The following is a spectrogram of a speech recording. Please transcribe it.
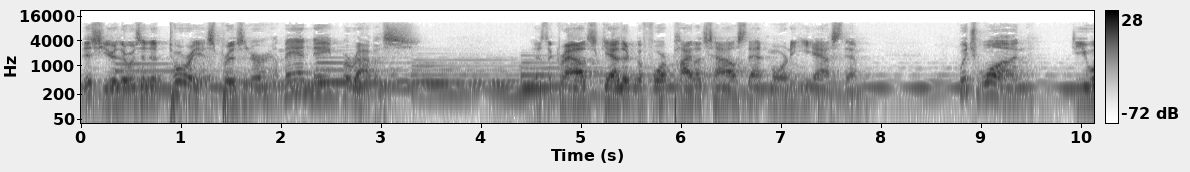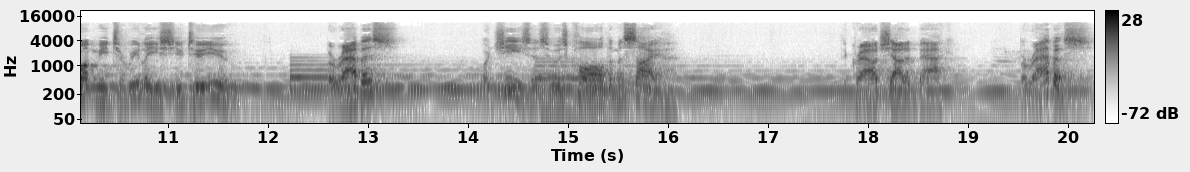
This year there was a notorious prisoner, a man named Barabbas. As the crowds gathered before Pilate's house that morning, he asked them, Which one do you want me to release you to you? Barabbas or Jesus, who is called the Messiah? The crowd shouted back, Barabbas.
